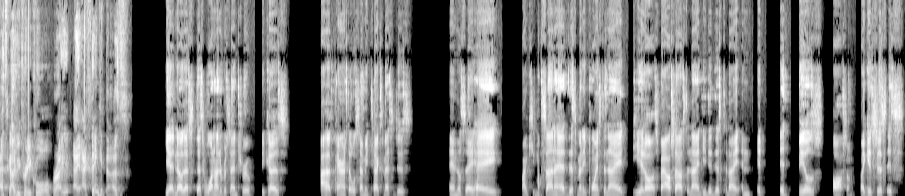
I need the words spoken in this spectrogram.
that's got to be pretty cool, right? I, I think it does. Yeah, no, that's that's 100 percent true because I have parents that will send me text messages and they'll say, "Hey, my my son had this many points tonight. He hit all his foul shots tonight. He did this tonight," and it it feels awesome. Like it's just it's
